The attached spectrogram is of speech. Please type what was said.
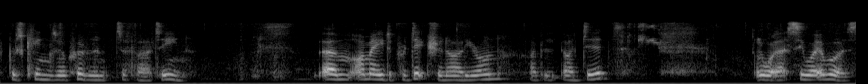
because kings are equivalent to 13. Um, I made a prediction earlier on. I, I did. Oh, let's see what it was.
